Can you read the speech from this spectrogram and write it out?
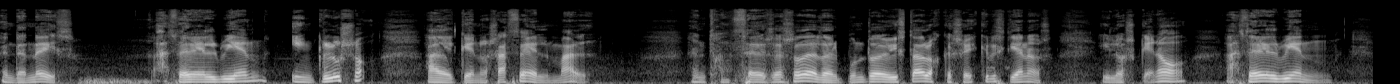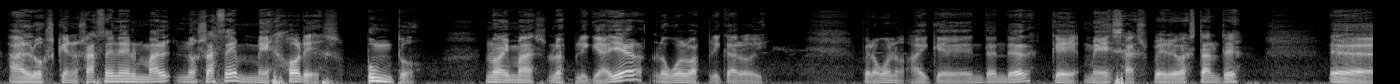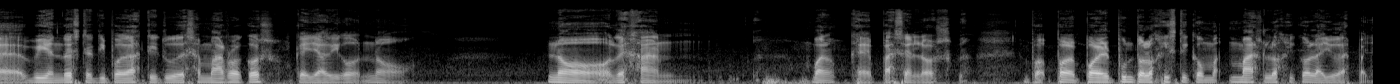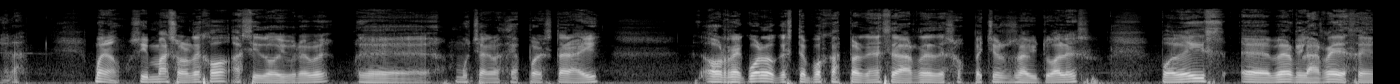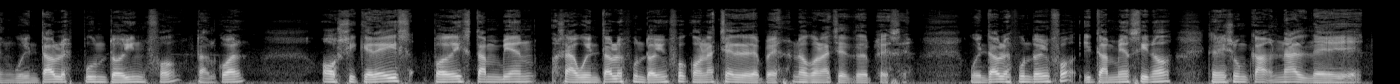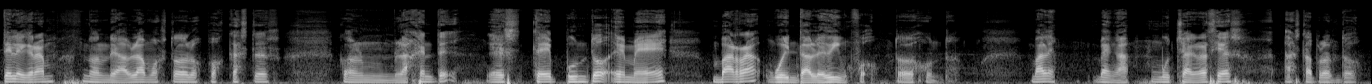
¿Entendéis? Hacer el bien incluso al que nos hace el mal. Entonces, eso desde el punto de vista de los que sois cristianos y los que no, hacer el bien a los que nos hacen el mal nos hace mejores. Punto. No hay más. Lo expliqué ayer, lo vuelvo a explicar hoy. Pero bueno, hay que entender que me exaspere bastante eh, viendo este tipo de actitudes en Marruecos, que ya digo, no, no dejan, bueno, que pasen los, por, el punto logístico más lógico, la ayuda española. Bueno, sin más os dejo, ha sido hoy breve. Eh, muchas gracias por estar ahí. Os recuerdo que este podcast pertenece a la red de sospechosos habituales. podéis eh, ver la red en wintables.info, tal cual, o si queréis podéis también, o sea, wintables.info con HTTP, no con HTTPS. Wintables.info y también si no tenéis un canal de Telegram donde hablamos todos los podcasters con la gente, es t.me barra wintabledinfo, todo junto. Vale, venga, muchas gracias, hasta pronto.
